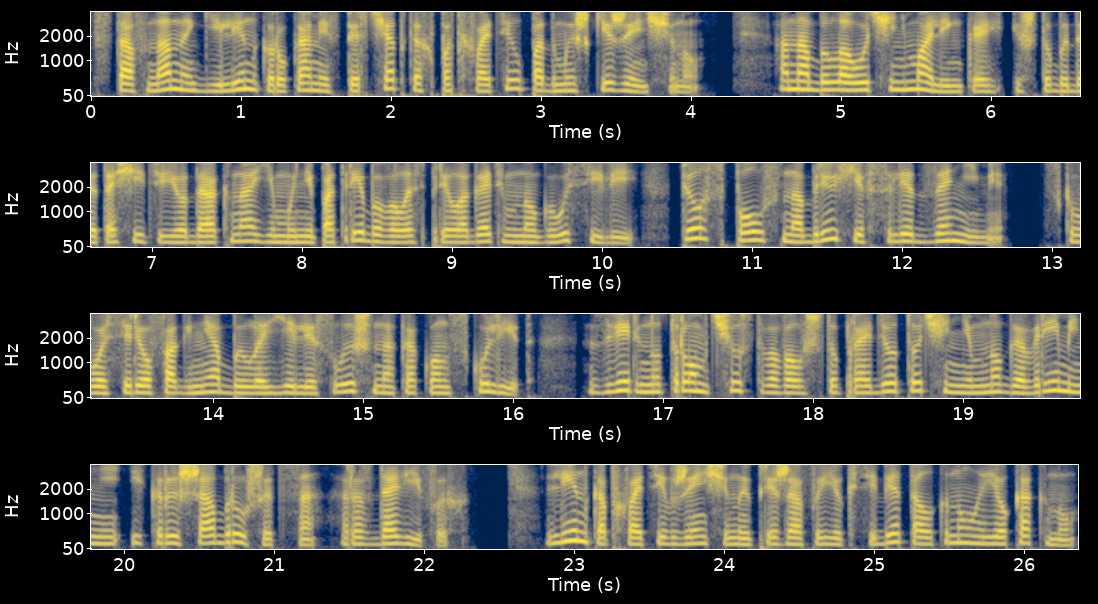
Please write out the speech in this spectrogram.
Встав на ноги, Линк руками в перчатках подхватил подмышки женщину. Она была очень маленькой, и чтобы дотащить ее до окна, ему не потребовалось прилагать много усилий. Пес полз на брюхе вслед за ними. Сквозь рев огня было еле слышно, как он скулит. Зверь нутром чувствовал, что пройдет очень немного времени, и крыша обрушится, раздавив их. Линк, обхватив женщину и прижав ее к себе, толкнул ее к окну,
